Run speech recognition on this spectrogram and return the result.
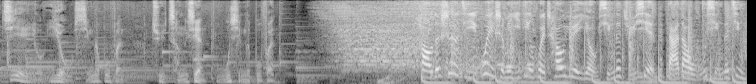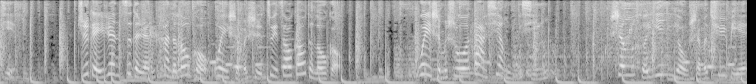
借有有形的部分去呈现无形的部分。好的设计为什么一定会超越有形的局限，达到无形的境界？只给认字的人看的 logo 为什么是最糟糕的 logo？为什么说大象无形？声和音有什么区别？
